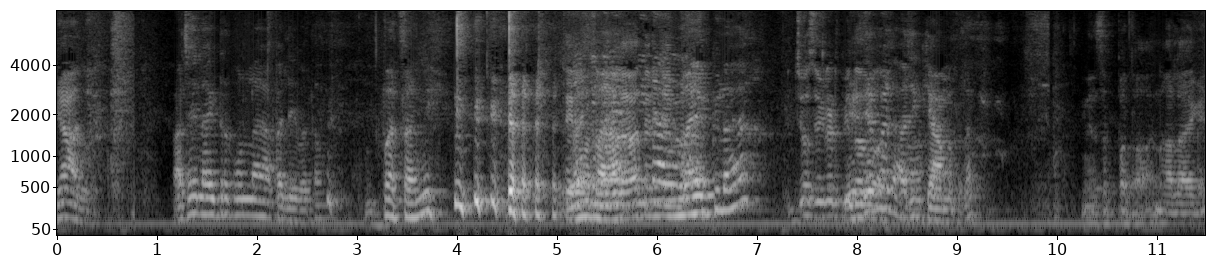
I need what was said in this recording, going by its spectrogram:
यहाँ आ जाओ। अच्छा लाइटर कौन लाया पहले बताओ? पता नहीं। मैं क्यों लाया? जो सिगरेट पीता था। क्या मतलब? मैं सब पता नालायक है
